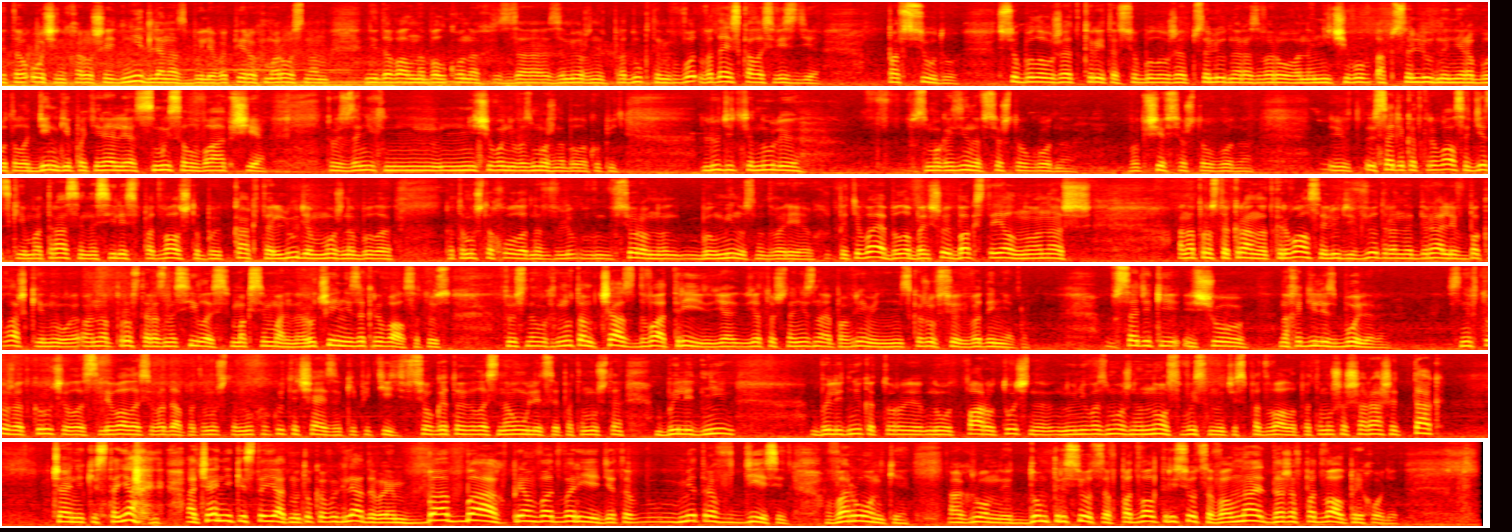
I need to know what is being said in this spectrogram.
это очень хорошие дни для нас были. Во-первых, мороз нам не давал на балконах за, замерзнуть продуктами. Во- Вода искалась везде, повсюду. Все было уже открыто, все было уже абсолютно разворовано, ничего абсолютно не работало. Деньги потеряли смысл вообще. То есть за них ничего невозможно было купить. Люди тянули с магазина все что угодно. Вообще все что угодно. И садик открывался, детские матрасы носились в подвал, чтобы как-то людям можно было, потому что холодно, все равно был минус на дворе. Питьевая была, большой бак стоял, но она ж, она просто кран открывался, люди в ведра набирали в баклажки, ну, она просто разносилась максимально. Ручей не закрывался, то есть то есть на выход, ну там час, два, три, я, я точно не знаю по времени, не скажу, все, и воды нету. В садике еще находились бойлеры. С них тоже откручивалась, сливалась вода, потому что ну какой-то чай закипятить. Все готовилось на улице, потому что были дни, были дни, которые, ну вот пару точно, ну невозможно нос высунуть из подвала, потому что шарашит так, чайники стоят, а чайники стоят, мы только выглядываем, бабах, прям во дворе, где-то метров в 10, воронки огромные, дом трясется, в подвал трясется, волна даже в подвал приходит.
